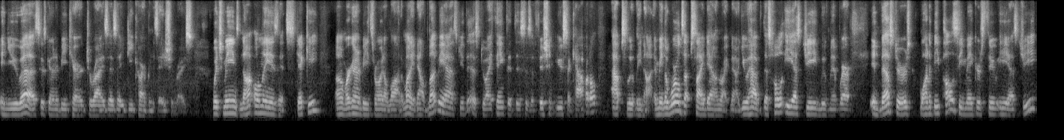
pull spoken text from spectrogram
and US is going to be characterized as a decarbonization race, which means not only is it sticky, um, we're going to be throwing a lot of money. Now, let me ask you this Do I think that this is efficient use of capital? Absolutely not. I mean, the world's upside down right now. You have this whole ESG movement where investors want to be policymakers through ESG.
